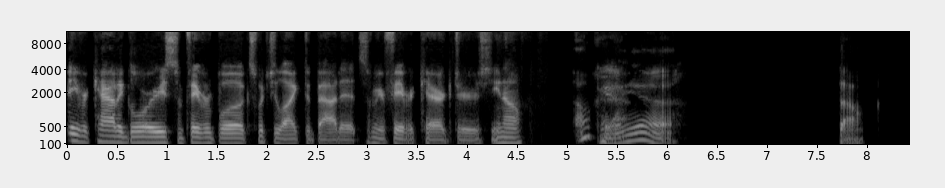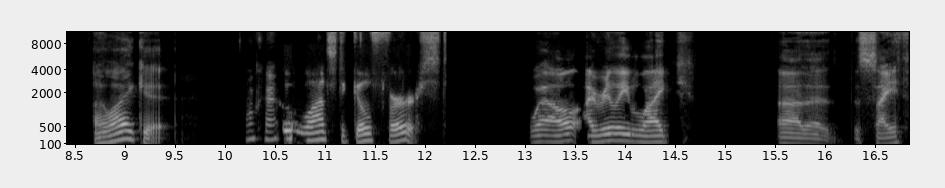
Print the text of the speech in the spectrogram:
favorite categories some favorite books what you liked about it some of your favorite characters you know okay, Yeah. yeah. so I like it. Okay. who wants to go first Well, I really like uh the the Scythe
